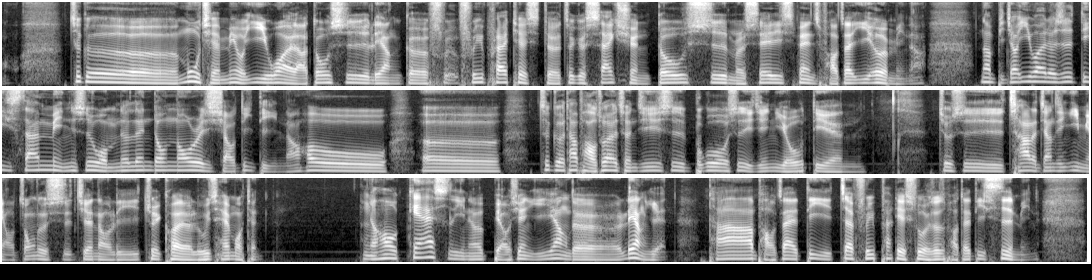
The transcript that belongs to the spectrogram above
这个目前没有意外啦，都是两个 Free Free Practice 的这个 Section 都是 Mercedes-Benz 跑在一二名啊。那比较意外的是第三名是我们的 Lando Norris 小弟弟，然后呃，这个他跑出来的成绩是不过是已经有点，就是差了将近一秒钟的时间哦，离最快的 Lewis Hamilton。然后 Gasly 呢，表现一样的亮眼，他跑在第在 Free Practice 的时候是跑在第四名，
